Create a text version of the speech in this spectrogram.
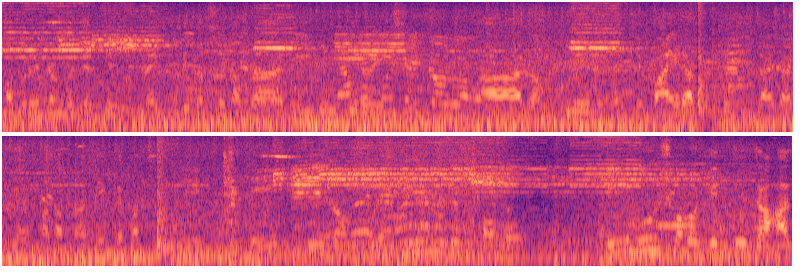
খবরের কাগজের লাইভ দর্শক আমরা এই মুহূর্তে রয়েছি রংপুরের যে পায়রা যে জায়গাটি, অর্থাৎ আমরা দেখতে পাচ্ছি যে এই যে রংপুরের মূল যে শহর, এই মূল শহর কিন্তু জাহাজ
